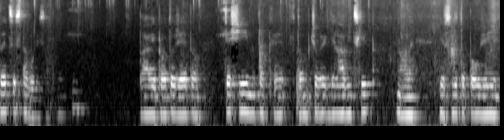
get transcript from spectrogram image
To je cesta bodhisattva. Právě proto, že je to těžší, no tak v tom člověk dělá víc chyb. No ale jestli to použijí,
